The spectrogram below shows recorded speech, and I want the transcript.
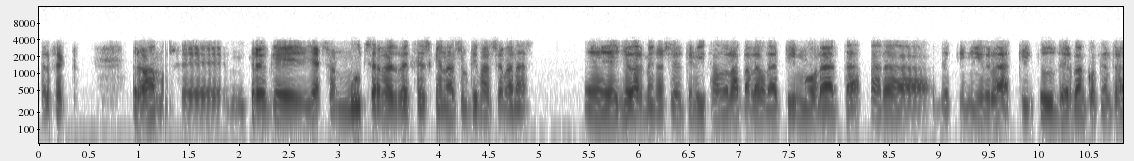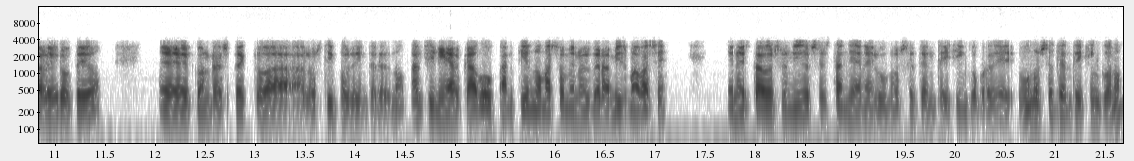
perfecto pero vamos, eh, creo que ya son muchas las veces que en las últimas semanas eh, yo al menos he utilizado la palabra timorata para definir la actitud del Banco Central Europeo eh, con respecto a, a, los tipos de interés, ¿no? Al fin y al cabo, partiendo más o menos de la misma base, en Estados Unidos están ya en el 1,75 por 1,75, ¿no?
